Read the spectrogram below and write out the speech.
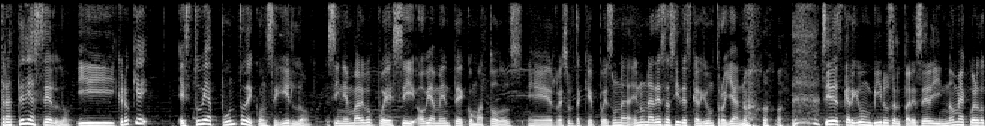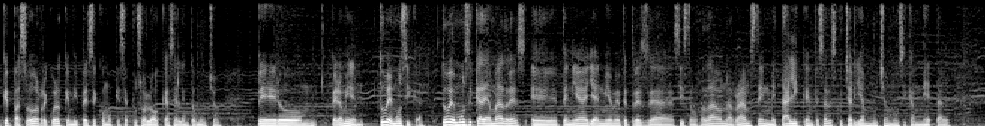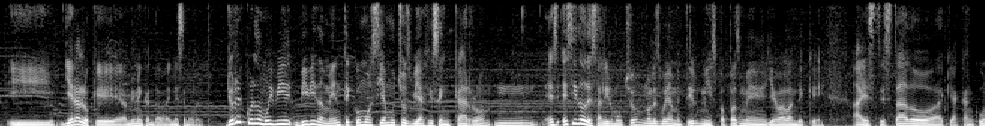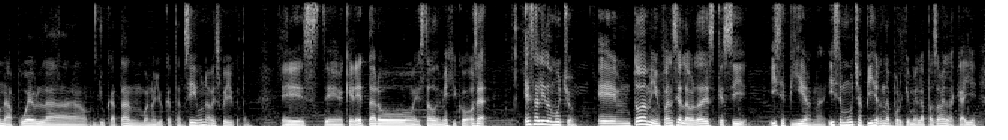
Traté de hacerlo y creo que Estuve a punto de conseguirlo, sin embargo, pues sí, obviamente como a todos, eh, resulta que pues una, en una de esas sí descargué un troyano, sí descargué un virus al parecer y no me acuerdo qué pasó, recuerdo que mi PC como que se puso loca, se alentó mucho, pero, pero miren, tuve música, tuve música de a madres, eh, tenía ya en mi MP3 a System of a Down, a Ramstein, Metallica, empezaba a escuchar ya mucha música metal. Y, y era lo que a mí me encantaba en ese momento. Yo recuerdo muy vívidamente cómo hacía muchos viajes en carro. Mm, he, sido de salir mucho, no les voy a mentir. Mis papás me llevaban de que a este estado, a que a Cancún, a Puebla, Yucatán. Bueno, Yucatán. Sí, una vez fue Yucatán. Este, Querétaro, Estado de México. O sea, he salido mucho. En toda mi infancia, la verdad es que sí, hice pierna. Hice mucha pierna porque me la pasaba en la calle.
